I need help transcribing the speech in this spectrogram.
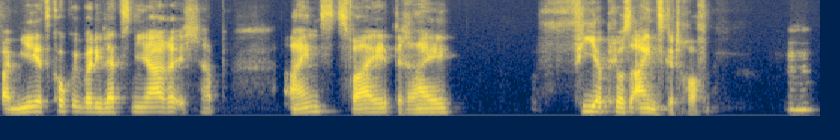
bei mir jetzt gucke über die letzten Jahre, ich habe eins, zwei, drei, vier plus eins getroffen. Mhm.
